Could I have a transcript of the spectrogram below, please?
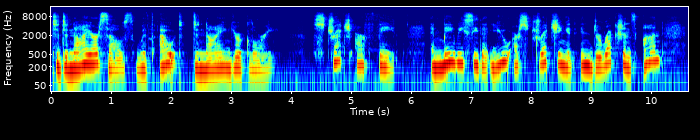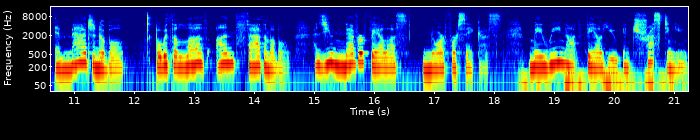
to deny ourselves without denying your glory. Stretch our faith and may we see that you are stretching it in directions unimaginable, but with a love unfathomable, as you never fail us nor forsake us. May we not fail you in trusting you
